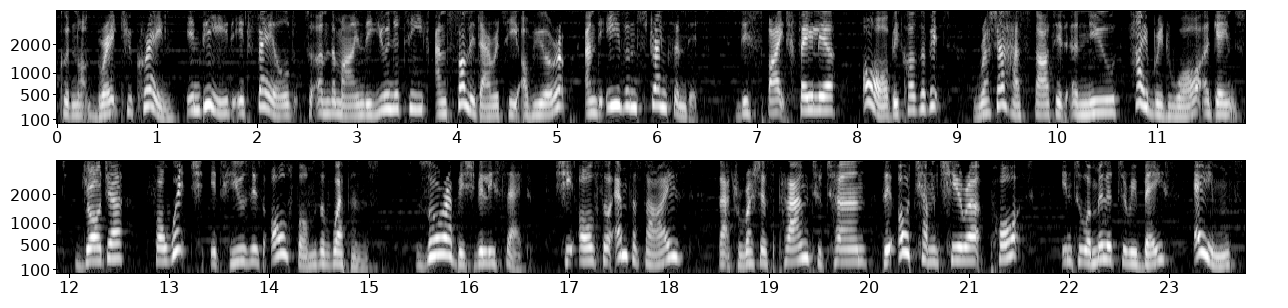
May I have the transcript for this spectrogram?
could not break Ukraine. Indeed, it failed to undermine the unity and solidarity of Europe and even strengthened it. Despite failure or because of it, Russia has started a new hybrid war against Georgia for which it uses all forms of weapons. Zourabichvili said. She also emphasized that Russia's plan to turn the Ochamchira port into a military base aims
